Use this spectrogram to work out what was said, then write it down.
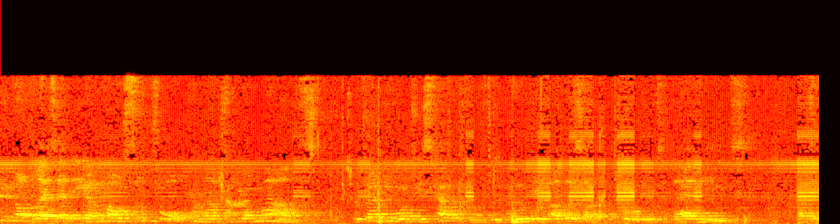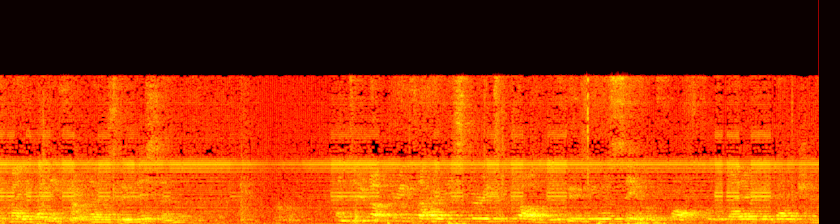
Do not let any unwholesome talk come out of your mouths, but only what is helpful to building others up according to their needs, that it may benefit those who listen. And do not grieve the Holy Spirit of God, with whom you were sealed for, the day of redemption.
